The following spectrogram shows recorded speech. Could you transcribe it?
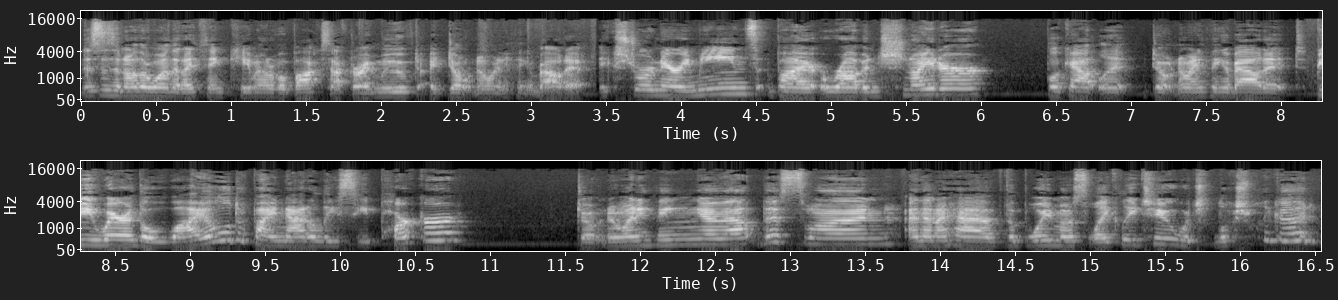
This is another one that I think came out of a box after I moved. I don't know anything about it. Extraordinary Means by Robin Schneider book outlet, don't know anything about it. Beware the Wild by Natalie C. Parker. Don't know anything about this one. And then I have The Boy Most Likely To, which looks really good.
